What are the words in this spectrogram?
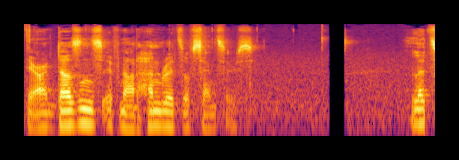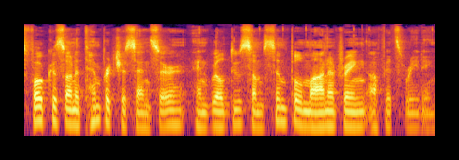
There are dozens if not hundreds of sensors. Let's focus on a temperature sensor and we'll do some simple monitoring of its reading.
